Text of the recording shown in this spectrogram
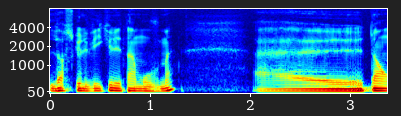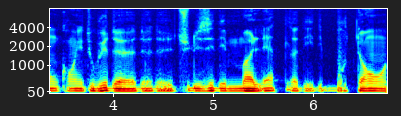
lorsque le véhicule est en mouvement. Euh, donc, on est obligé de- de- de- d'utiliser des molettes, là, des, des boutons.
